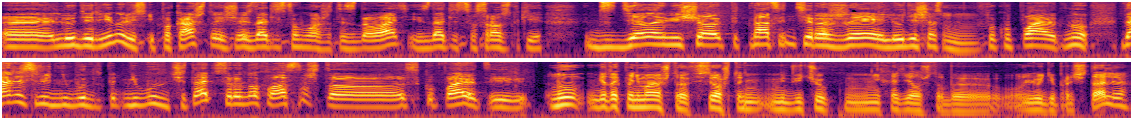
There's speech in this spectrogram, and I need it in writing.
э, люди ринулись, и пока что еще издательство может издавать. И издательство сразу такие, сделаем еще 15 тиражей, люди сейчас Мгм. покупают. Ну, даже если люди не будут, не будут читать, все равно классно, что скупают. И Ну, я так понимаю, что все, что Медведчук не хотел, чтобы люди прочитали,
